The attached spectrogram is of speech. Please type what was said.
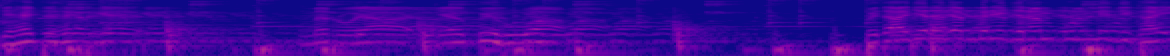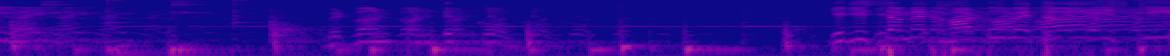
जैसे जैसे करके मैं रोया, जब भी हुआ। पिताजी ने जब मेरी जन्म कुंडली दिखाई, विद्वान पंडित को, ये जिस समय खाटू में था, इसकी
